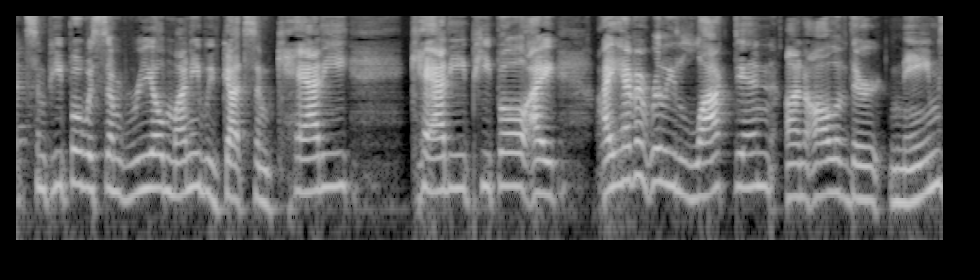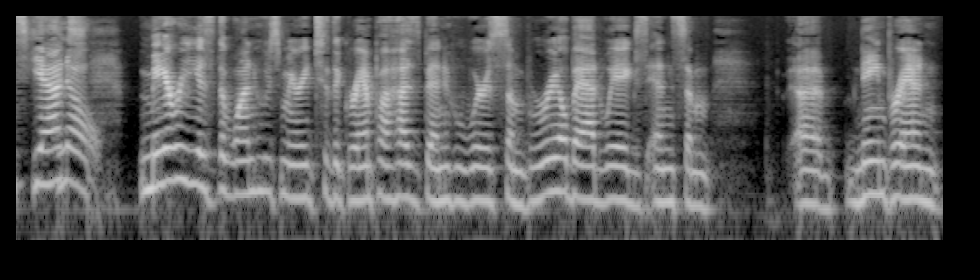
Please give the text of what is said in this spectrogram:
got some people with some real money. We've got some caddy, caddy people. I I haven't really locked in on all of their names yet. No. Mary is the one who's married to the grandpa husband who wears some real bad wigs and some uh, name brand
